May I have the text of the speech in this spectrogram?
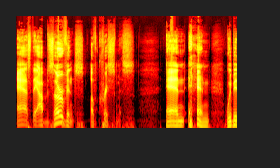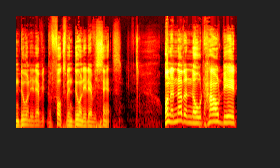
as the observance of Christmas. And and we've been doing it every the folks been doing it ever since. On another note, how did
